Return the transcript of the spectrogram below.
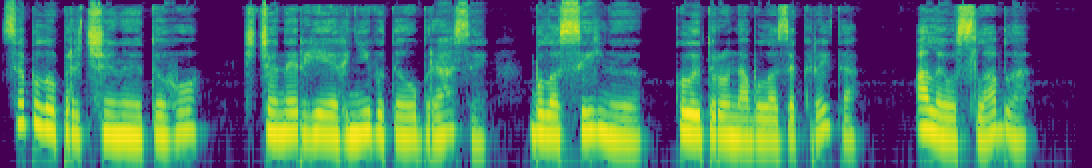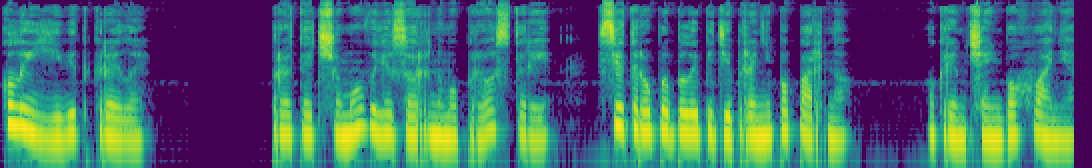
Це було причиною того, що енергія гніву та образи була сильною, коли труна була закрита, але ослабла, коли її відкрили. Проте чому в ілюзорному просторі Всі трупи були підібрані попарно, окрім чень Бохваня,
